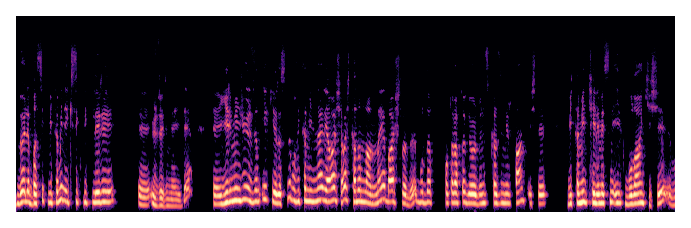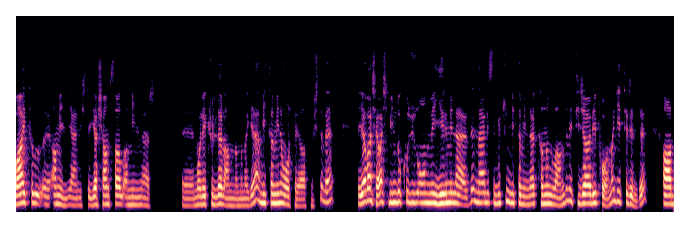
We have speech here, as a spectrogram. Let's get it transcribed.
böyle basit vitamin eksiklikleri, eee, üzerineydi. Eee, 20. yüzyılın ilk yarısında bu vitaminler yavaş yavaş tanımlanmaya başladı. Burada fotoğrafta gördüğünüz Casimir Funk, işte, vitamin kelimesini ilk bulan kişi. Vital, eee, amin yani, işte, yaşamsal aminler, eee, moleküller anlamına gelen vitamini ortaya atmıştı ve yavaş yavaş 1910 ve 20'lerde neredeyse bütün vitaminler tanımlandı ve ticari forma getirildi. A,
